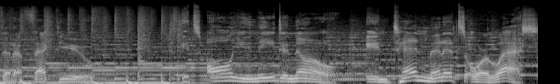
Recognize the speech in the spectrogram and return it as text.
that affect you. It's all you need to know in 10 minutes or less.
